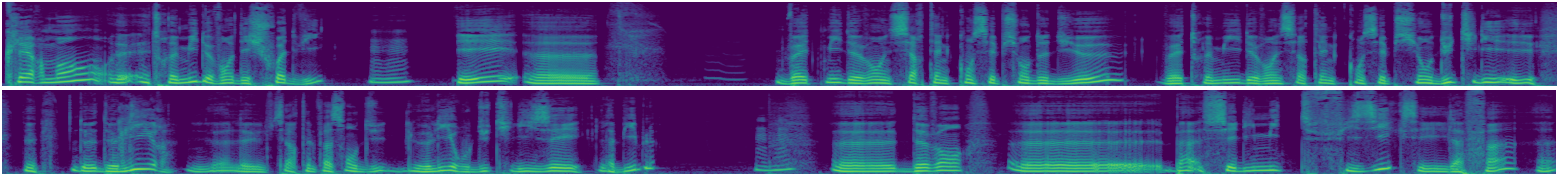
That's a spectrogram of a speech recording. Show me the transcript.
clairement être mis devant des choix de vie mhm. et va être mis devant une certaine conception de Dieu, va être mis devant une certaine conception d'utiliser, de, lire, une certaine façon de lire ou d'utiliser la Bible, mm-hmm. euh, devant euh, ben, ses limites physiques, c'est la faim, hein,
